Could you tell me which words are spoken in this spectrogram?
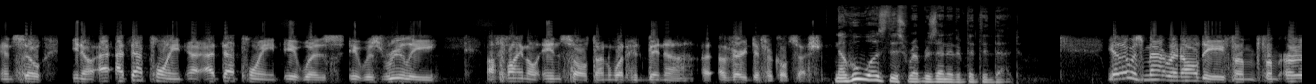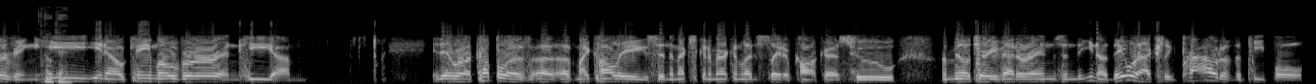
And so, you know, at, at that point, at that point, it was it was really a final insult on what had been a, a very difficult session. Now, who was this representative that did that? Yeah, that was Matt Rinaldi from from Irving. He, okay. you know, came over and he um, there were a couple of uh, of my colleagues in the Mexican American Legislative Caucus who were military veterans, and you know they were actually proud of the people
